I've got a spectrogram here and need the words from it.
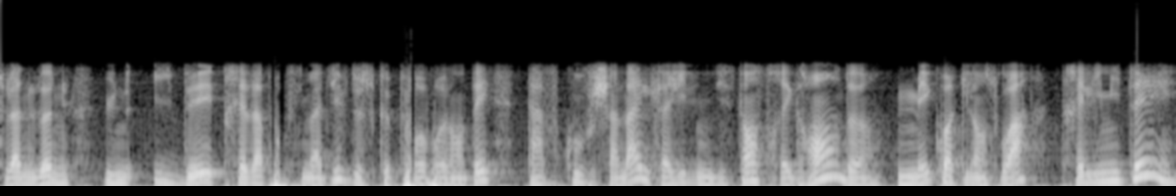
Cela nous donne une idée très approximative de ce que peut représenter Tavkuv Shana. Il s'agit d'une distance très grande, mais quoi qu'il en soit, très limitée.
